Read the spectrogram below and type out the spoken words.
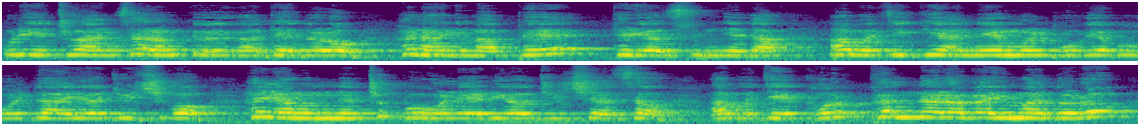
우리 주한 사랑교회가 되도록 하나님 앞에 드렸습니다. 아버지 귀한 예물 복의 복을 다하여 주시고 한량없는 축복을 내려 주셔서 아버지의 거룩한 나라가 임하도록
